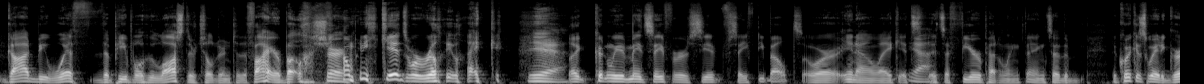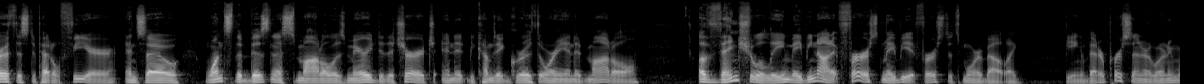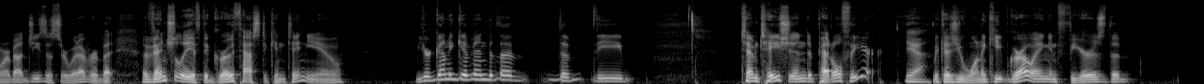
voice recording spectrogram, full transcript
God be with the people who lost their children to the fire, but like, Sure. how many kids were really like yeah, like couldn't we have made safer safety belts or you know like it's Yeah. it's a fear peddling thing so the the quickest way to growth is to peddle fear and so once the business model is married to the church and it becomes a growth oriented model eventually maybe not at first maybe at first it's more about like being a better person or learning more about Jesus or whatever but eventually if the growth has to continue you're going to give in to the the the temptation to peddle fear yeah. because you want to keep growing and fear is the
